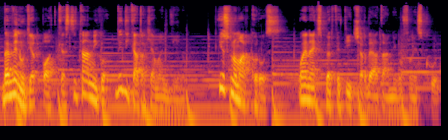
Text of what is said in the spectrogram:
Benvenuti al podcast Titanico dedicato a chi ama il vino. Io sono Marco Rossi, wine expert e teacher della Tannico Fine School.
